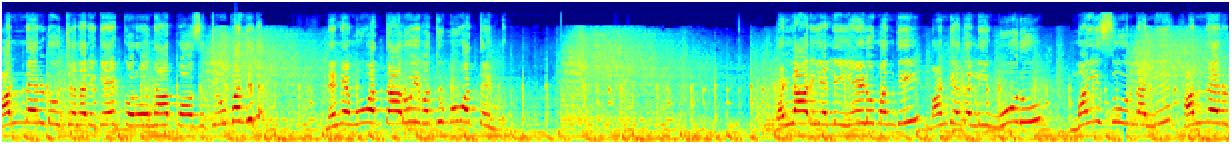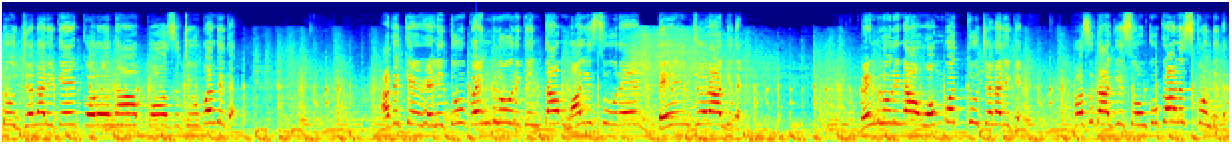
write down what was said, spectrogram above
ಹನ್ನೆರಡು ಜನರಿಗೆ ಕೊರೋನಾ ಪಾಸಿಟಿವ್ ಬಂದಿದೆ. ನಿನ್ನೆ ಮೂವತ್ತಾರು, ಇವತ್ತು ಮೂವತ್ತೆಂಟು. ಬಳ್ಳಾರಿಯಲ್ಲಿ ಏಳು ಮಂದಿ, ಮಂಡ್ಯದಲ್ಲಿ ಮೂರು, ಮೈಸೂರಿನಲ್ಲಿ ಹನ್ನೆರಡು ಜನರಿಗೆ ಕೊರೋನಾ ಪಾಸಿಟಿವ್ ಬಂದಿದೆ. ಅದಕ್ಕೆ ಹೇಳಿದ್ದು ಬೆಂಗಳೂರಿಗಿಂತ ಮೈಸೂರೇ ಡೇಂಜರ್ ಆಗಿದೆ. ಬೆಂಗಳೂರಿನ ಒಂಬತ್ತು ಜನರಿಗೆ ಹೊಸದಾಗಿ ಸೋಂಕು ಕಾಣಿಸಿಕೊಂಡಿದೆ.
